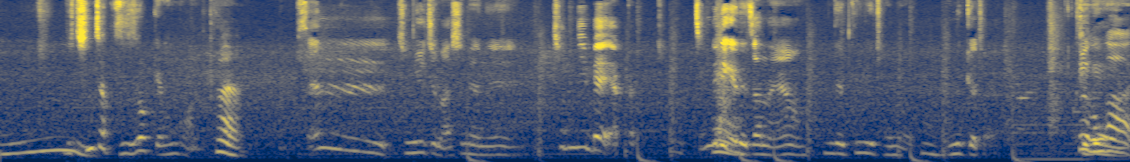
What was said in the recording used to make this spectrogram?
음. 근데 진짜 부드럽게 한 것 같아요. 네. 센 증류주 마시면은 첫 입에 약간 좀 찡그리게 음. 되잖아요. 근데 그게 전혀 음. 안 느껴져요. 그리고 되게- 뭔가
